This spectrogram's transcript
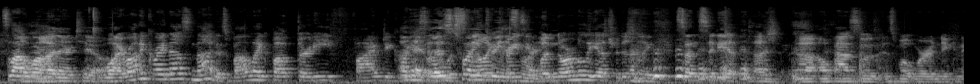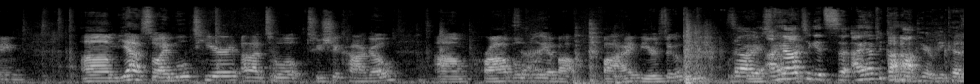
It's a lot warmer lot- there too. Well, ironic right now it's not. It's about like about 35 degrees. Okay, so it's snowing 23 this crazy. morning. But normally, yes, traditionally, Sun City, uh, uh, El Paso is, is what we're nicknamed. Um, yeah, so I moved here uh, to to Chicago um, probably Sorry. about five years ago. Sorry, I have to get, I have to come up here because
